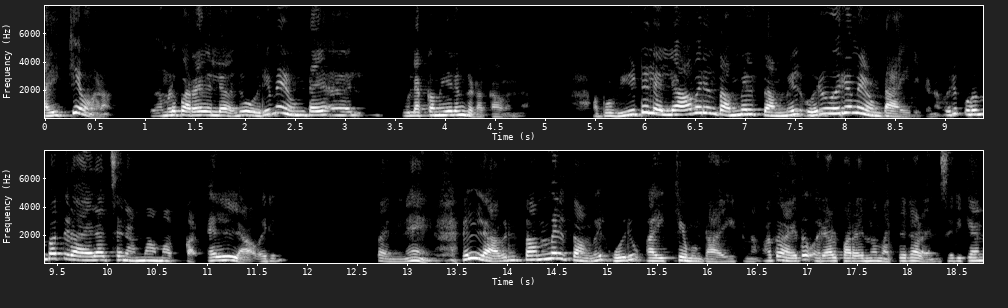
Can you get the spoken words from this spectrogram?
ഐക്യമാണ്. നമ്മൾ പറയുമല്ലോ ഇത് ഒരുമയുണ്ട് ഉലക്കമേലും കിടക്കാമെന്ന്. അപ്പോൾ വീട്ടിലെല്ലാവരും തമ്മിൽ തമ്മിൽ ഒരു ഒരുമയുണ്ടായിരിക്കണം. ഒരു കുടുംബത്തിലായാലും അച്ഛൻ അമ്മ മക്കൾ എല്ലാവരും തന്നെ. എല്ലാവരും തമ്മിൽ തമ്മിൽ ഒരു ഐക്യമുണ്ടായിരിക്കണം. അതായത് ഒരാൾ പറയുന്നത് മറ്റൊരാൾ അനുസരിക്കാൻ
